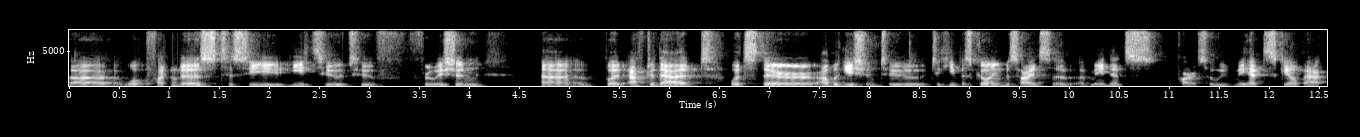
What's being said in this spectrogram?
uh, will fund us to see E2 to fruition. Uh, but after that what's their obligation to to keep us going besides a, a, maintenance part? So we may have to scale back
